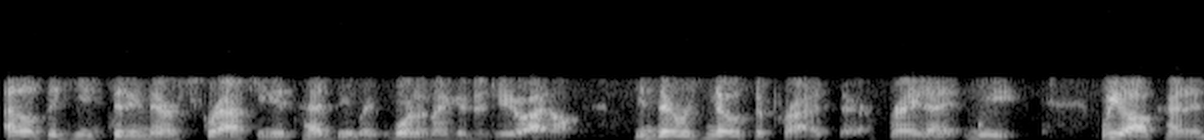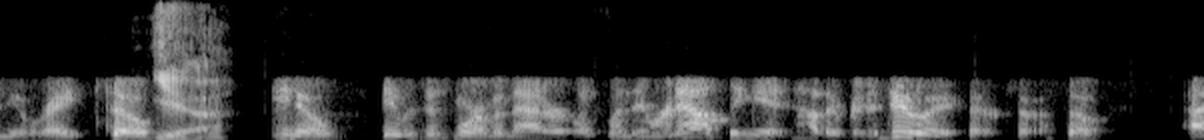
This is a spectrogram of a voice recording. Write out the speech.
I don't think he's sitting there scratching his head, being like, "What am I going to do?" I don't. There was no surprise there, right? I, we we all kind of knew, right? So, yeah, you know, it was just more of a matter of like when they were announcing it and how they're going to do it, et cetera, et cetera. So, I,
